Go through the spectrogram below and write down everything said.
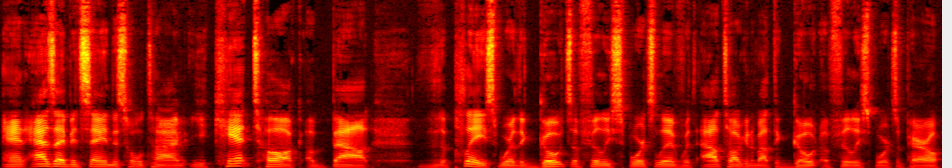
And as I've been saying this whole time, you can't talk about the place where the goats of Philly sports live without talking about the goat of Philly sports apparel.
